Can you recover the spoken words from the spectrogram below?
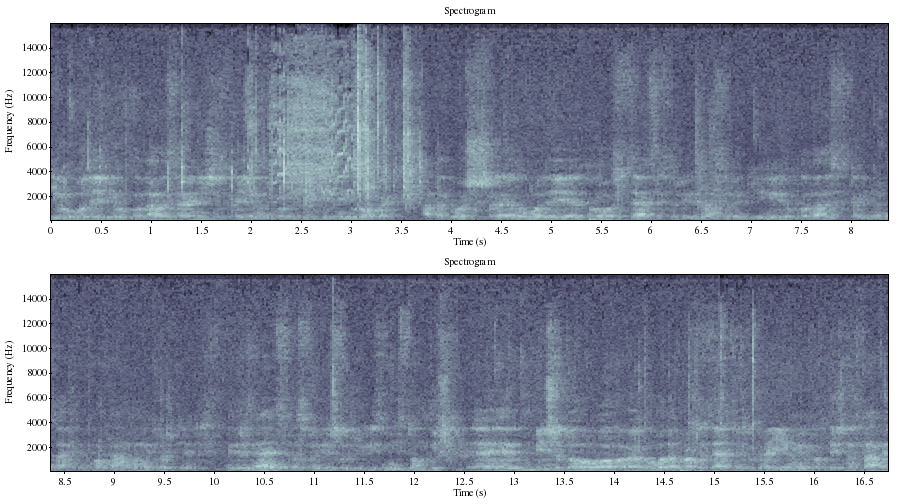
ті угоди, які укладалися раніше з країнами Східної Європи, а також е, угоди про асоціацію стабілізацію, які укладалися з країнами Західних Балкан, вони трошки відрізняються на своїй суті і змістом. Е, Більше того, угода про асоціацію з Україною фактично стане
